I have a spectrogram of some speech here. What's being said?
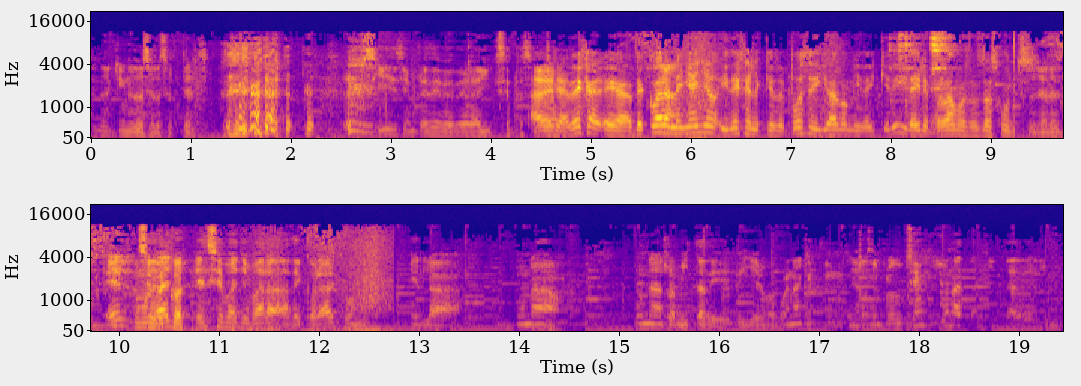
Llevará mézclale. De ley. Si no, ¿quién nos hace los cócteles? Sí, siempre debe haber alguien que sepa A ver, ya, deja, eh, decórale ñaño y déjale que repose y yo hago mi daiquiri y de ahí le probamos los dos juntos. Entonces les- Él, ¿Cómo se va, él se va a llevar a, a decorar con en la, una, una ramita de, de hierba buena que tenemos nosotros en producción y una tajita de limón.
